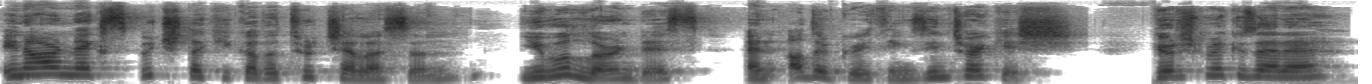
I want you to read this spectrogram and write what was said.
In our next 3 dakikada Türkçe lesson, you will learn this and other greetings in Turkish. Görüşmek üzere.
